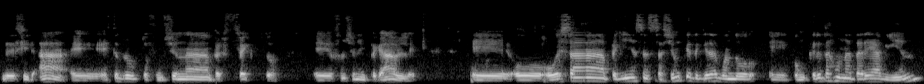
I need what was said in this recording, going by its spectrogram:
de decir, ah, este producto funciona perfecto, funciona impecable. Eh, o, esa pequeña sensación que te queda cuando eh, concretas una tarea bien.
